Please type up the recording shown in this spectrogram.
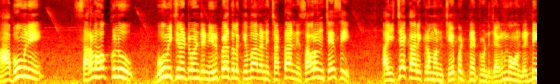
ఆ భూమిని సర్వహక్కులు భూమి ఇచ్చినటువంటి నిరుపేదలకు ఇవ్వాలని చట్టాన్ని సవరణ చేసి ఆ ఇచ్చే కార్యక్రమాన్ని చేపట్టినటువంటి జగన్మోహన్ రెడ్డి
